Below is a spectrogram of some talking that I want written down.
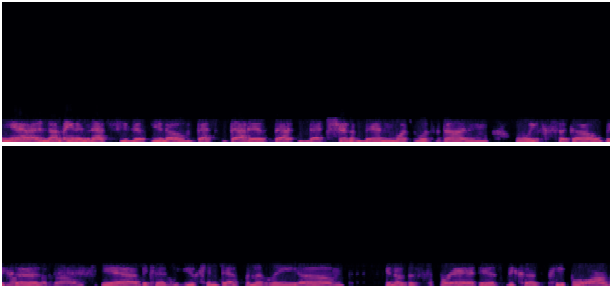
Yeah, and I mean, and that's you just you know that's that is that that should have been what was done weeks ago because ago. yeah because you can definitely um you know the spread is because people are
